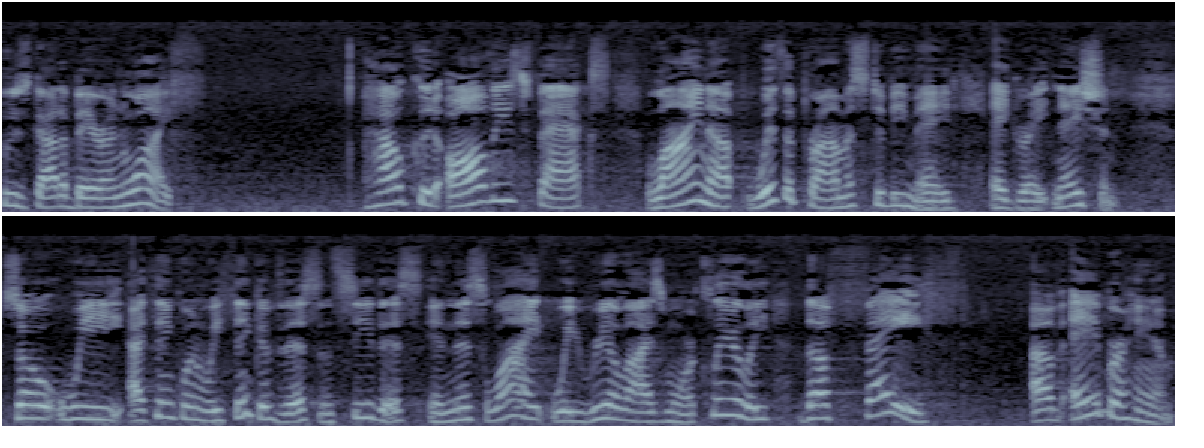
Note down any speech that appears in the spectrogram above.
who's got a barren wife. How could all these facts line up with a promise to be made a great nation? So we I think when we think of this and see this in this light, we realize more clearly the faith of Abraham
